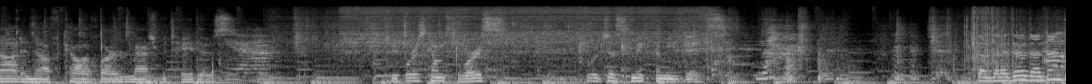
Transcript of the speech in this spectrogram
Not enough cauliflower mashed potatoes. Yeah. If worse comes to worse, we'll just make them eat this. dun dun dun dun dun dun!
